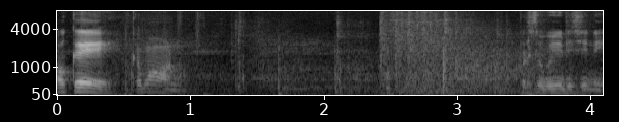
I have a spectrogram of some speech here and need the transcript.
Oke, come on bersembunyi di sini.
